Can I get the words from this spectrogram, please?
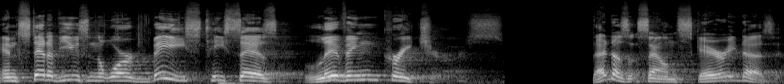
instead of using the word beast, he says living creatures. That doesn't sound scary, does it?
